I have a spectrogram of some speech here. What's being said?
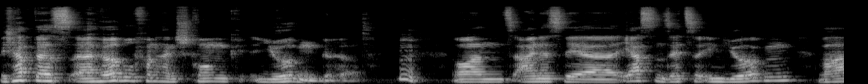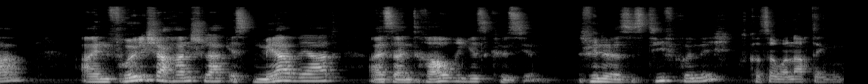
Ich habe das äh, Hörbuch von Heinz Strunk Jürgen gehört. Und eines der ersten Sätze in Jürgen war, ein fröhlicher Handschlag ist mehr wert als ein trauriges Küsschen. Ich finde, das ist tiefgründig. Muss kurz darüber nachdenken.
